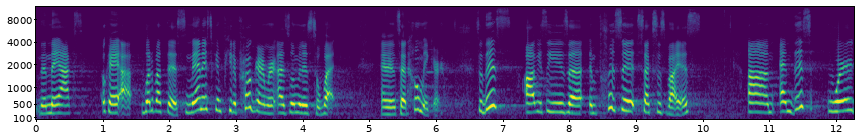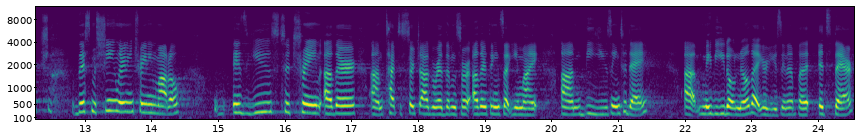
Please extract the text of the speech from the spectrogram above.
Then they asked, okay, uh, what about this? Man is a computer programmer as woman is to what? And it said homemaker. So this obviously is an implicit sexist bias. Um, and this word, this machine learning training model is used to train other um, types of search algorithms or other things that you might um, be using today. Uh, maybe you don't know that you're using it, but it's there.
